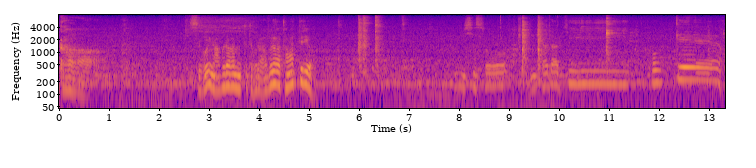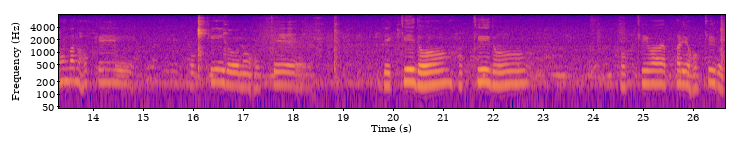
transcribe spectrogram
か。すごいな油が塗っててほら油が溜まってるよ。美味しそう。いただき。ホッケー。本場のホッケー。北海道のホッケー。でっけえど北海道？ホッケーはやっぱりホッケー道だな。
